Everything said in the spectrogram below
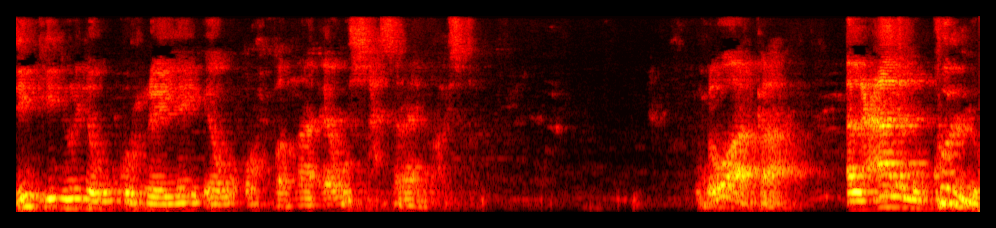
diinkii dunida ugu koreeyey ee ugu qurux badnaa ee ugu saxsanaa inuu haysto wuxuu u arkaa alcaalamu kullu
